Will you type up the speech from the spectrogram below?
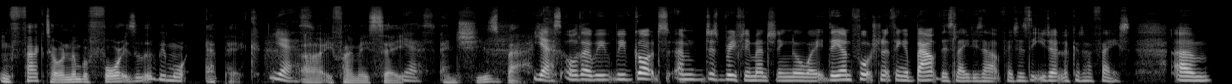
In fact, our number four is a little bit more epic, Yes. uh, if I may say. Yes. And she's back. Yes, although we, we've got, I'm just briefly mentioning Norway. The unfortunate thing about this lady's outfit is that you don't look at her face. Um,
